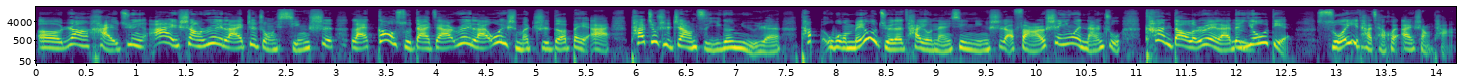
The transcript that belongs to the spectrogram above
呃让海俊爱。爱上瑞莱这种形式来告诉大家，瑞莱为什么值得被爱。她就是这样子一个女人。她我没有觉得她有男性凝视啊，反而是因为男主看到了瑞莱的优点，所以他才会爱上她。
